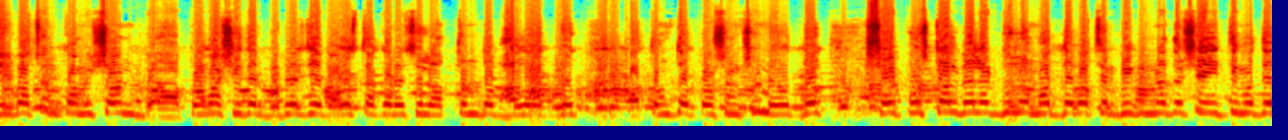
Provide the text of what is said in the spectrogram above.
নির্বাচন কমিশন প্রবাসীদের ভোটের যে ব্যবস্থা করেছিল, অত্যন্ত ভালো উদ্যোগ অত্যন্ত প্রশংসনীয় উদ্যোগ। সেই পোস্টাল ব্যালটগুলো মধ্যপ্রাচ্যের বিভিন্ন দেশে ইতিমধ্যে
